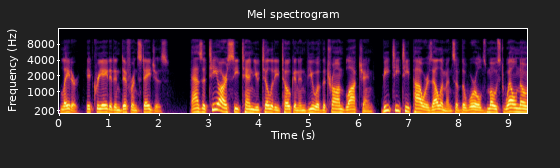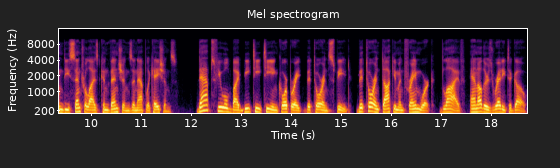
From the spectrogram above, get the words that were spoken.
later, it created in different stages. As a TRC10 utility token in view of the Tron blockchain, BTT powers elements of the world's most well-known decentralized conventions and applications. dApps fueled by BTT incorporate BitTorrent Speed, BitTorrent Document Framework, Live, and others ready to go.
